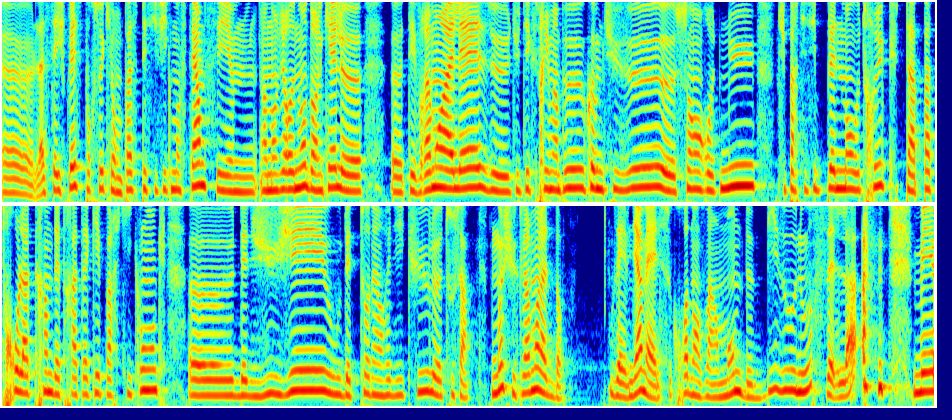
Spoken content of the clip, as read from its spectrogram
Euh, la safe place, pour ceux qui n'ont pas spécifiquement ce terme, c'est euh, un environnement dans lequel euh, tu es vraiment à l'aise, tu t'exprimes un peu comme tu veux, sans retenue, tu participes pleinement au truc, t'as pas trop la crainte d'être attaqué par quiconque, d'être jugé ou d'être tourné en ridicule, tout ça. Donc moi, je suis clairement là-dedans. Vous allez me dire, mais elle se croit dans un monde de bisounours, celle-là. mais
